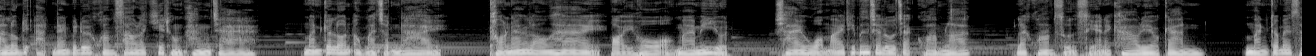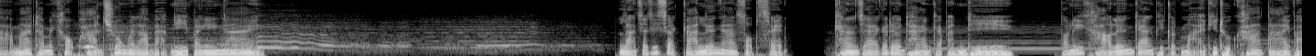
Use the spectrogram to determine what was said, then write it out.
อารมณ์ที่อัดแน่นไปด้วยความเศร้าและเครียดของคังแจมันก็ล้นออกมาจนได้ เขานั่งร้องไห้ ปล่อยโฮออกมาไม่หยุด ชายหัวไม้ที่เพิ่งจะรู้จักความรัก และความสูญเสียในคราวเดียวกัน มันก็ไม่สามารถทำให้เขาผ่านช่วงเวลาแบบนี้ไปง่าย ๆ หลังจากที่จัดการเรื่องงานศพเสร็จคังแจก็เดินทางกลับทันที ตอนนี้ข่าวเรื่องแก๊งผิดกฎหมายที่ถูกฆ่าตายไป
